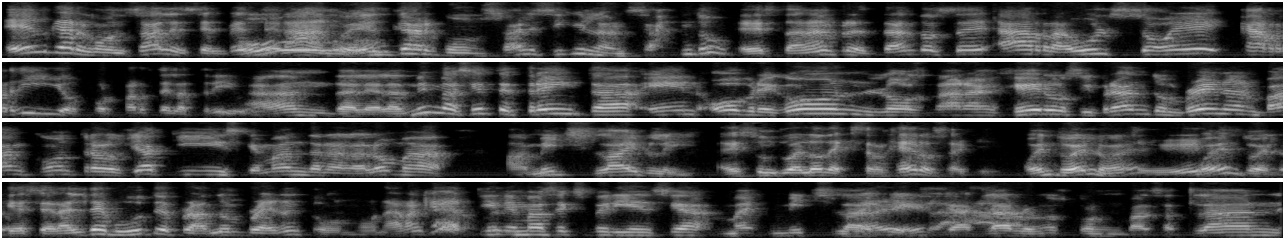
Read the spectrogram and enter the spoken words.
Edgar González, el veterano. Oh, Edgar González sigue lanzando. Estará enfrentándose a Raúl Zoé Carrillo por parte de la tribu. Ándale, a las mismas 7:30 en Obregón, los Naranjeros y Brandon Brennan van contra los Yaquis que mandan a la loma a Mitch Lively. Es un duelo de extranjeros aquí. Buen duelo, ¿eh? Sí. Buen duelo. Que será el debut de Brandon Brennan como naranjero. Tiene más experiencia Mitch Lively. Sí, ¿eh? claro. Ya, claro, con Mazatlán,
